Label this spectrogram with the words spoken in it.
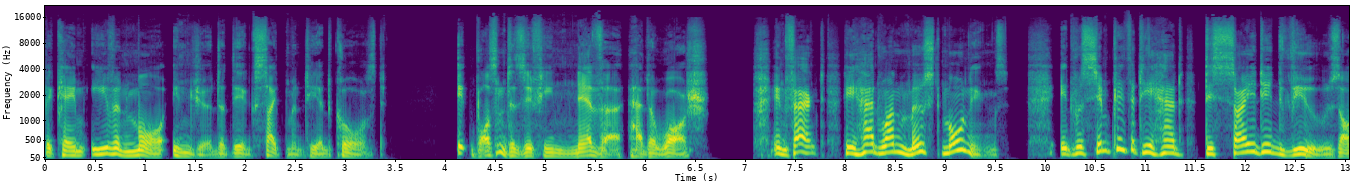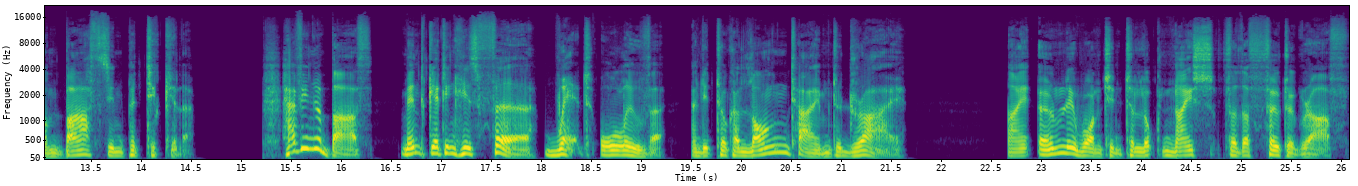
became even more injured at the excitement he had caused. It wasn't as if he never had a wash. In fact, he had one most mornings. It was simply that he had decided views on baths in particular. Having a bath meant getting his fur wet all over, and it took a long time to dry. I only wanted to look nice for the photograph,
